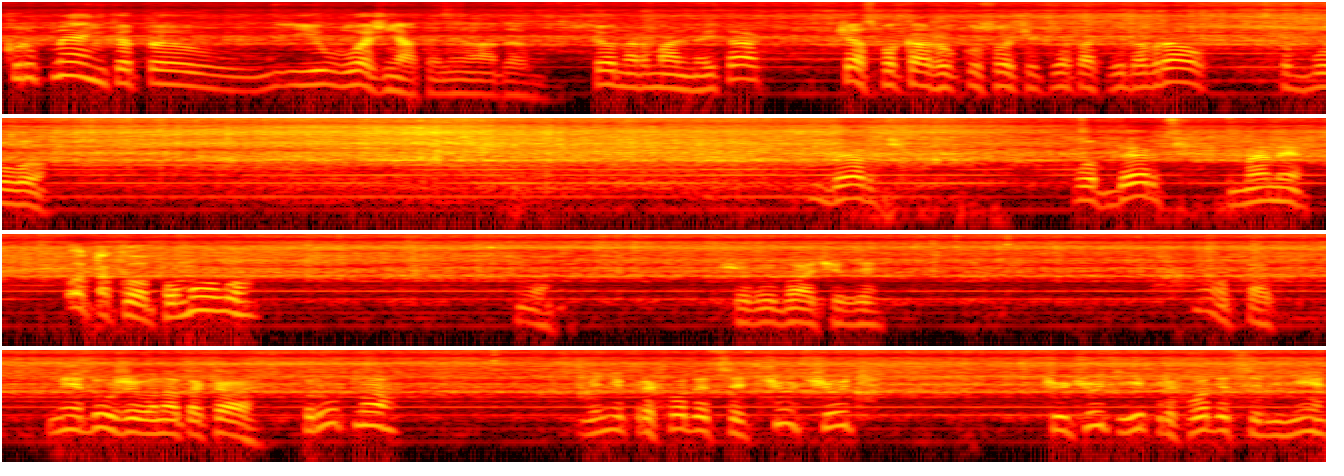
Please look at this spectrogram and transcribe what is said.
крупненька, то і увлажняти не треба. Все нормально і так. Зараз покажу кусочок, я так відобрав, щоб було дерть. От дерть в мене отакого помолу. О, щоб ви бачили. От так. Не дуже вона така крупна. Мені приходиться чуть-чуть чуть-чуть і приходиться мені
